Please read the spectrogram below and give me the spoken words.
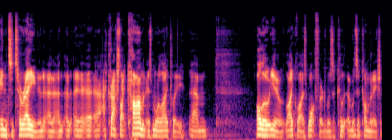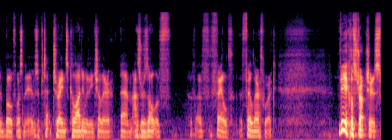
into terrain, and, and, and, and a crash like Carmont is more likely. Um, although you know, likewise, Watford was a was a combination of both, wasn't it? It was a terrains colliding with each other um, as a result of, of, of failed failed earthwork. Vehicle structures.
